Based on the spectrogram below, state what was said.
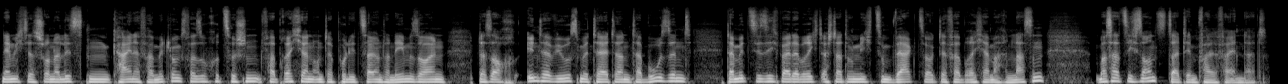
nämlich dass Journalisten keine Vermittlungsversuche zwischen Verbrechern und der Polizei unternehmen sollen, dass auch Interviews mit Tätern tabu sind, damit sie sich bei der Berichterstattung nicht zum Werkzeug der Verbrecher machen lassen. Was hat sich sonst seit dem Fall verändert?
